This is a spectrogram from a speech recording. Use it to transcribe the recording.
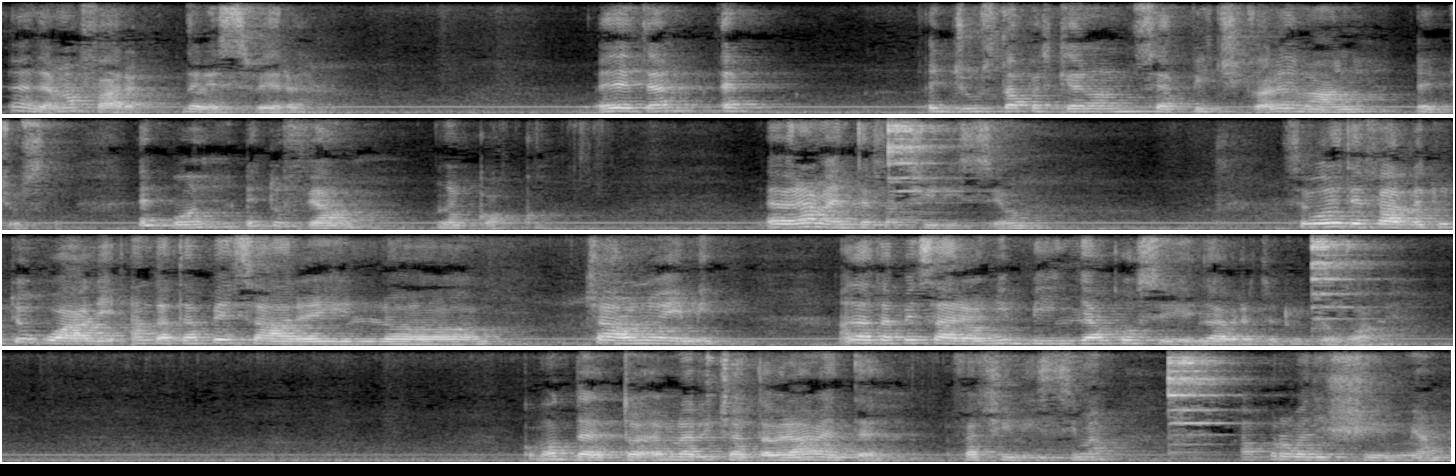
e andiamo a fare delle sfere. Vedete? È, è giusta perché non si appiccica le mani è giusto. E poi le tuffiamo nel cocco. È veramente facilissimo. Se volete farle tutte uguali andate a pesare il ciao Noemi andate a pesare ogni biglia così le avrete tutte uguali. Come ho detto è una ricetta veramente facilissima a prova di scimmia.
